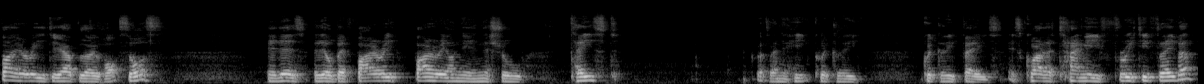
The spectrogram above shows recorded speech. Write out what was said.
fiery Diablo hot sauce, it is a little bit fiery, fiery on the initial taste, but then the heat quickly quickly fades. It's quite a tangy, fruity flavour.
